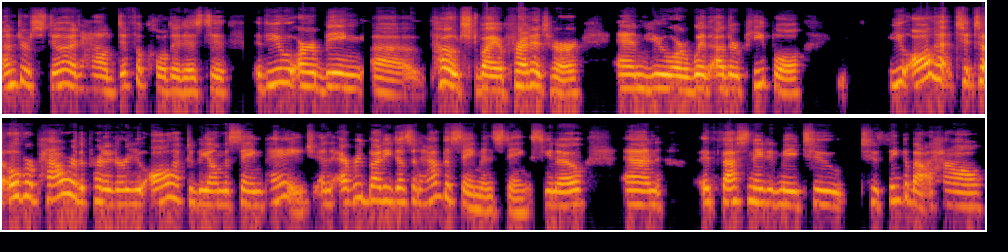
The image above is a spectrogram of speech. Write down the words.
understood how difficult it is to if you are being uh, poached by a predator and you are with other people you all have to, to overpower the predator you all have to be on the same page and everybody doesn't have the same instincts you know? And it fascinated me to to think about how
